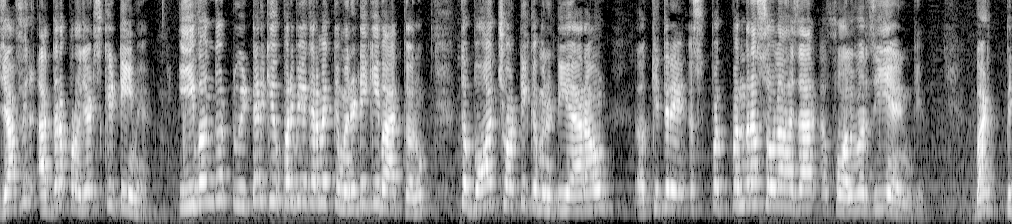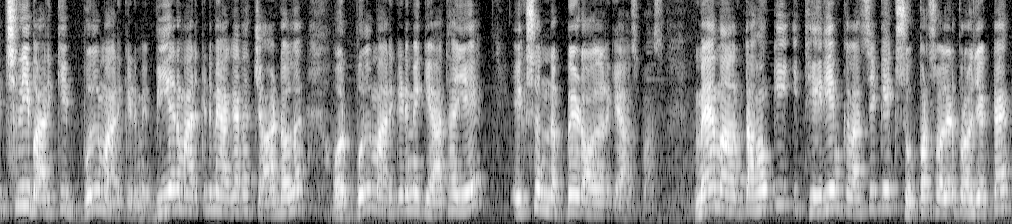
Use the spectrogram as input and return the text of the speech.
या फिर अदर प्रोजेक्ट्स की टीम है। इवन दो ट्विटर के ऊपर भी अगर मैं कम्युनिटी की बात करूँ तो बहुत छोटी कम्युनिटी है अराउंड कितने पंद्रह सोलह हज़ार फॉलोअर्स ही है इनके। बट पिछली बार की बुल मार्केट में बियर मार्केट में आ गया था चार डॉलर और बुल मार्केट में गया था ये 190 डॉलर के आसपास। मैं मानता हूँ कि इथेरियम क्लासिक एक सुपर सॉलिड प्रोजेक्ट है।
